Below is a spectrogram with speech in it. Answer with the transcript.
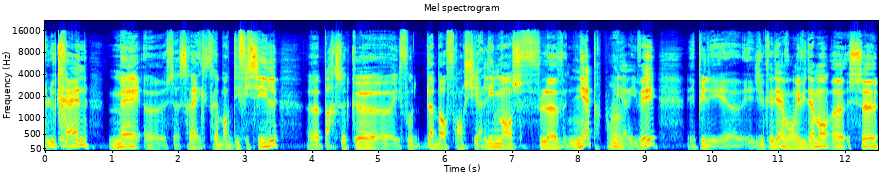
l'Ukraine, mais euh, ça serait extrêmement difficile euh, parce que euh, il faut d'abord franchir l'immense fleuve Dniepr pour y arriver, et puis les, euh, les Ukrainiens vont évidemment euh, se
